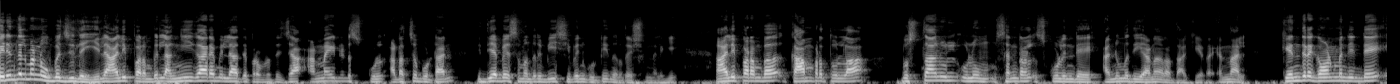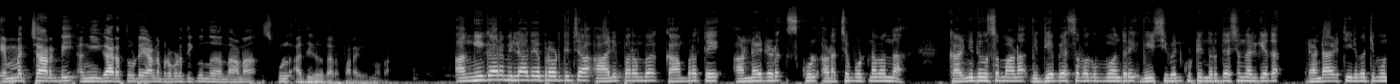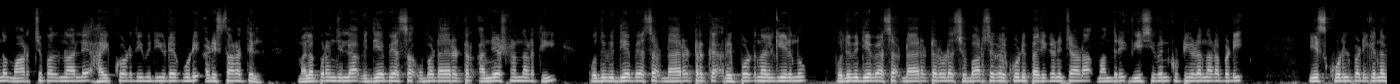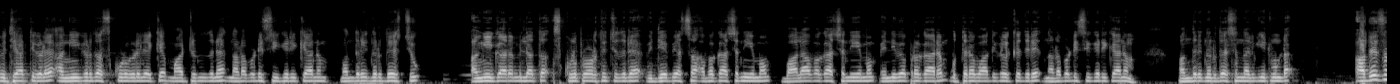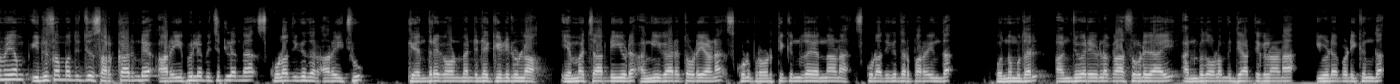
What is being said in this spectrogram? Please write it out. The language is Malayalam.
പെരിന്തൽമണ്ണ ഉപജില്ലയിൽ ആലിപ്പറമ്പിൽ അംഗീകാരമില്ലാതെ പ്രവർത്തിച്ച അൺഎയ്ഡഡ് സ്കൂൾ അടച്ചുപൂട്ടാൻ വിദ്യാഭ്യാസ മന്ത്രി ബി ശിവൻകുട്ടി നിർദ്ദേശം നൽകി. ആലിപ്പറമ്പ് കാമ്പ്രത്തുള്ള ബുസ്താനുൽ ഉളും സെൻട്രൽ സ്കൂളിന്റെ അനുമതിയാണ് റദ്ദാക്കിയത്. എന്നാൽ കേന്ദ്ര ഗവൺമെന്റിന്റെ എം എച്ച് ആർ ഡി അംഗീകാരത്തോടെയാണ് പ്രവർത്തിക്കുന്നതെന്നാണ് സ്കൂൾ അധികൃതർ പറയുന്നത്. അംഗീകാരമില്ലാതെ പ്രവർത്തിച്ച ആലിപ്പറമ്പ് കാമ്പ്രത്തെ അൺഎയ്ഡഡ് സ്കൂൾ അടച്ചുപൂട്ടണമെന്ന് കഴിഞ്ഞ ദിവസമാണ് വിദ്യാഭ്യാസ വകുപ്പ് മന്ത്രി വി ശിവൻകുട്ടി നിർദ്ദേശം നൽകിയത്. രണ്ടായിരത്തി ഇരുപത്തിമൂന്ന് മാർച്ച് പതിനാലിലെ ഹൈക്കോടതി വിധിയുടെ കൂടി അടിസ്ഥാനത്തിൽ മലപ്പുറം ജില്ലാ വിദ്യാഭ്യാസ ഉപഡയറക്ടർ അന്വേഷണം നടത്തി പൊതുവിദ്യാഭ്യാസ ഡയറക്ടർക്ക് റിപ്പോർട്ട് നൽകിയിരുന്നു. പൊതുവിദ്യാഭ്യാസ ഡയറക്ടറുടെ ശുപാർശകൾ കൂടി പരിഗണിച്ചാണ് മന്ത്രി വി ശിവൻകുട്ടിയുടെ നടപടി. ഈ സ്കൂളിൽ പഠിക്കുന്ന വിദ്യാർത്ഥികളെ അംഗീകൃത സ്കൂളുകളിലേക്ക് മാറ്റുന്നതിന് നടപടി സ്വീകരിക്കാനും മന്ത്രി നിർദ്ദേശിച്ചു. അംഗീകാരമില്ലാത്ത സ്കൂൾ പ്രവർത്തിച്ചതിന് വിദ്യാഭ്യാസ അവകാശ നിയമം ബാലാവകാശ നിയമം എന്നിവ പ്രകാരം ഉത്തരവാദികൾക്കെതിരെ നടപടി സ്വീകരിക്കാനും മന്ത്രി നിർദ്ദേശം നൽകിയിട്ടുണ്ട്. അതേസമയം ഇത് സംബന്ധിച്ച് സർക്കാരിന്റെ അറിയിപ്പ് ലഭിച്ചിട്ടില്ലെന്ന് സ്കൂൾ അധികൃതർ അറിയിച്ചു. കേന്ദ്ര ഗവൺമെന്റിന് കീഴിലുള്ള എം എച്ച് ആർ ഡിയുടെ അംഗീകാരത്തോടെയാണ് സ്കൂൾ പ്രവർത്തിക്കുന്നത് എന്നാണ് സ്കൂൾ അധികൃതർ പറയുന്നത്. ഒന്നു മുതൽ അഞ്ചു വരെയുള്ള ക്ലാസ്സുകളിലായി അൻപതോളം വിദ്യാർത്ഥികളാണ് ഇവിടെ പഠിക്കുന്നത്.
